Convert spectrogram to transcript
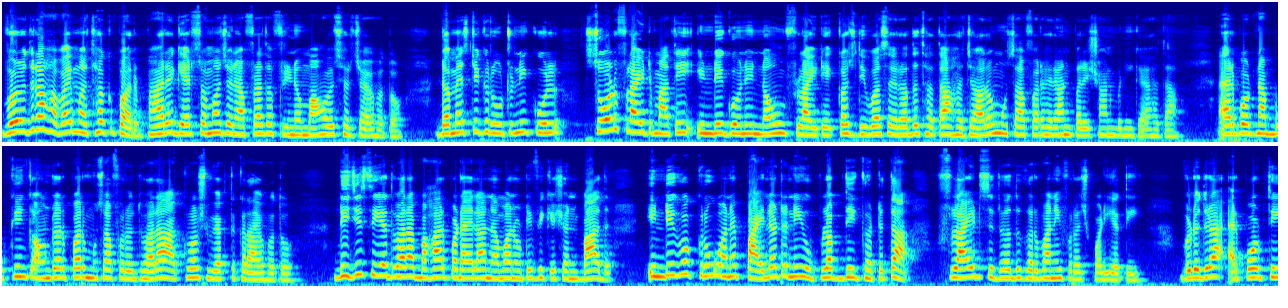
વડોદરા હવાઈ મથક પર ભારે ગેરસમજ અને અફરાતફરીનો માહોલ સર્જાયો હતો. ડોમેસ્ટિક રૂટની કુલ સોળ ફ્લાઇટમાંથી ઇન્ડિગોની નવ ફ્લાઇટ એક જ દિવસે રદ થતાં હજારો મુસાફર હેરાન પરેશાન બની ગયા હતા. એરપોર્ટના બુકિંગ કાઉન્ટર પર મુસાફરો દ્વારા આક્રોશ વ્યક્ત કરાયો હતો. ડીજીસીએ દ્વારા બહાર પડાયેલા નવા નોટિફિકેશન બાદ ઇન્ડિગો ક્રૂ અને પાયલટની ઉપલબ્ધિ ઘટતા ફ્લાઇટ્સ રદ કરવાની ફરજ પડી હતી. વડોદરા એરપોર્ટથી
